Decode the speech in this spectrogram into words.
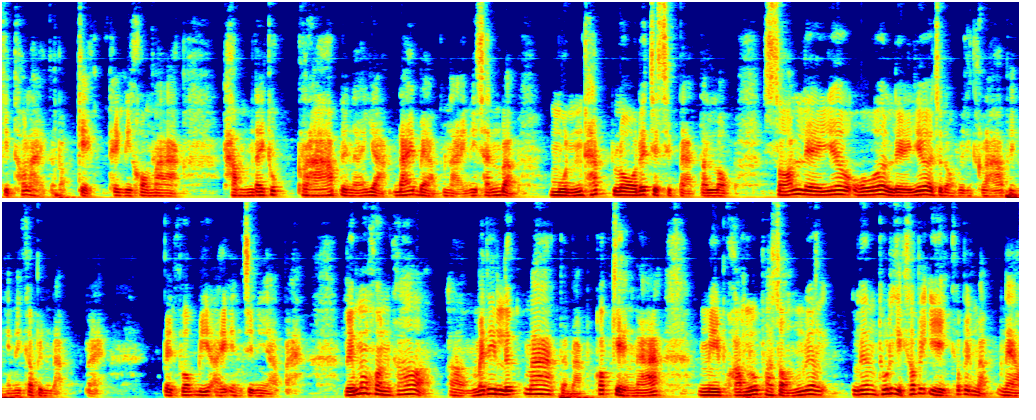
กิจเท่าไหร่แต่แบบเก่งเทคนิคมากทำได้ทุกกราฟเลยนะ อยากได้แบบไหนนี่ฉันแบบหมุนแท็บโลได้ 78 ตลบ ซ้อนเลเยอร์โอเวอร์เลเยอร์จนออกเป็นกราฟอย่างเงี้ยนี่ก็เป็นแบบไปเป็นพวก BI Engineer ไป หรือบางคนก็เอ่อไม่ได้ลึกมากแต่แบบก็เก่งนะ มีความรู้ผสมเรื่องเรื่องธุรกิจเข้าไปอีกก็เป็นแบบแนว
